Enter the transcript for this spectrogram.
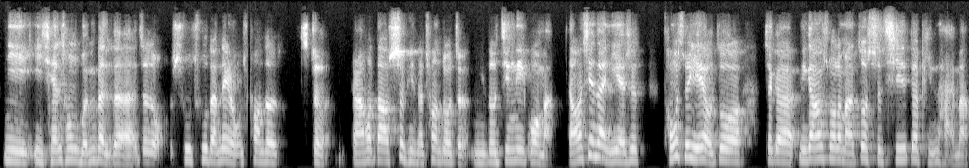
你以前从文本的这种输出的内容创作者，然后到视频的创作者，你都经历过嘛？然后现在你也是，同时也有做这个，你刚刚说了嘛，做十七个平台嘛。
